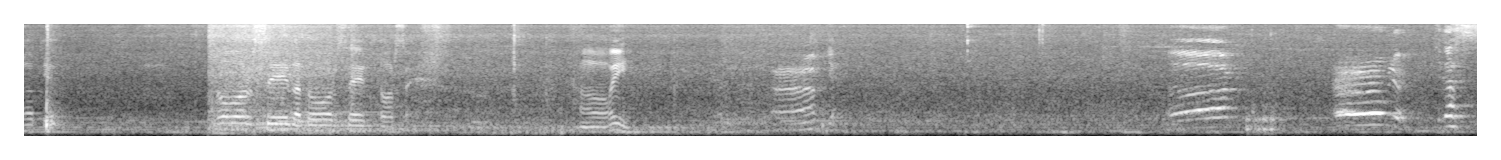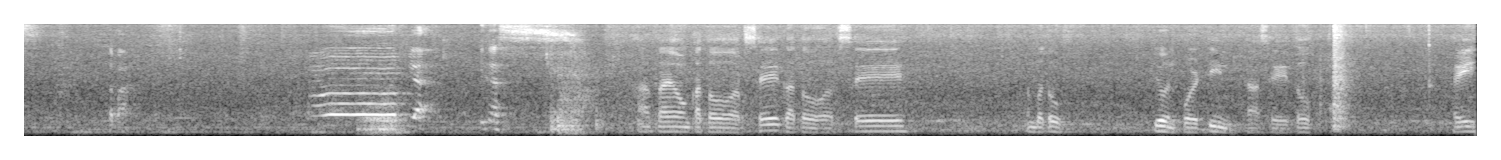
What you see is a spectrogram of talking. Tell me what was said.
Oh, yeah. 14, 14, 14. Okay. Up, yeah. Up. Up, yeah. Tigas. Isa pa. Up, yeah. Tigas. Ah, tayong 14, 14. Ano ba to? Yun, 14. Tapos ito. Okay.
